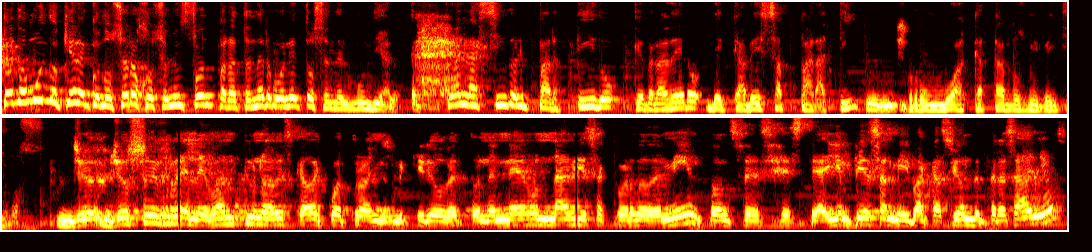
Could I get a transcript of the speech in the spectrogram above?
todo el mundo quiere conocer a José Luis Font para tener boletos en el Mundial. ¿Cuál ha sido el partido quebradero de cabeza para ti rumbo a Qatar 2022? Yo, yo soy relevante una vez cada cuatro años, mi querido Beto. En enero nadie se acuerda de mí, entonces este, ahí empieza mi vacación de tres años.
